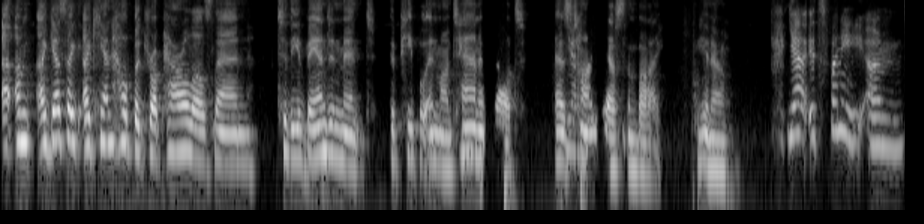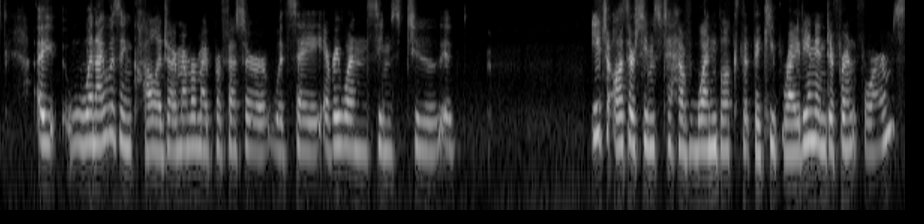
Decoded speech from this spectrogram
I- I'm, I guess I, I can't help but draw parallels then to the abandonment the people in Montana felt as Yeah. time passed them by, you know? Yeah, it's funny. Um, I when I was in college, I remember my professor would say everyone seems to it, each author seems to have one book that they keep writing in different forms,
